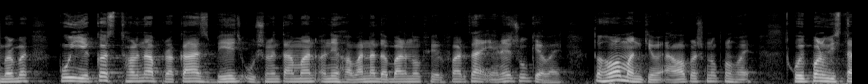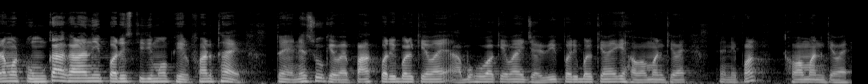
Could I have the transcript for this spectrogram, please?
બરાબર? કોઈ એક જ સ્થળના પ્રકાશ, ભેજ, ઉષ્ણતામાન અને હવાના દબાણનો ફેરફાર થાય, એને શું કહેવાય? તો હવામાન કહેવાય, આવા પ્રશ્નો પણ હોય. કોઈ પણ વિસ્તારમાં ટૂંકા ગાળાની પરિસ્થિતિમાં ફેરફાર થાય, તો એને શું કહેવાય? પાક પરિબળ કહેવાય, આબોહવા કહેવાય, જૈવિક પરિબળ કહેવાય કે હવામાન કહેવાય? તો એને પણ હવામાન કહેવાય.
